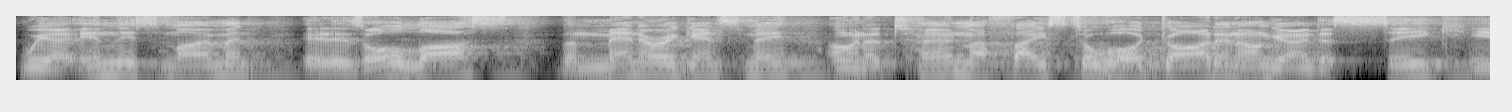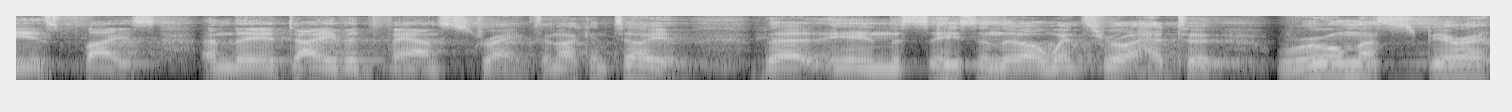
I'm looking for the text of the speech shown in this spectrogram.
we are in this moment. It is all lost. The men are against me. I'm going to turn my face toward God and I'm going to seek his face. And there, David found strength. And I can tell you that in the season that I went through, I had to rule my spirit.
